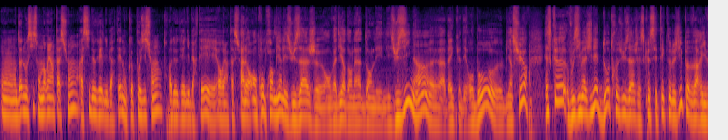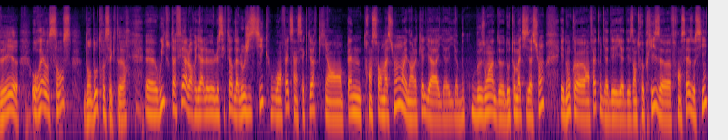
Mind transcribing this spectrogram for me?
on donne aussi son orientation à 6 degrés de liberté. Donc, euh, position, 3 degrés de liberté et orientation. Alors, on comprend bien les usages, euh, on va dire, dans, la, dans les, les usines, hein, euh, avec des robots, bien sûr. Est-ce que vous imaginez d'autres usages? Est-ce que ces technologies peuvent arriver, auraient un sens dans d'autres secteurs? Euh, oui, tout à fait. Alors, il y a le, le secteur de la logistique, où en fait, c'est un secteur qui est en pleine transformation et dans lequel il y a, il y a, il y a beaucoup besoin d'automatisation. Et donc, euh, en fait, il y, a des, il y a des entreprises euh, françaises aussi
